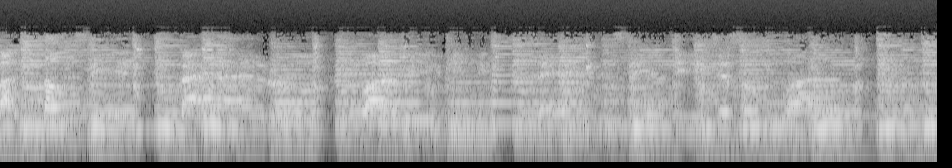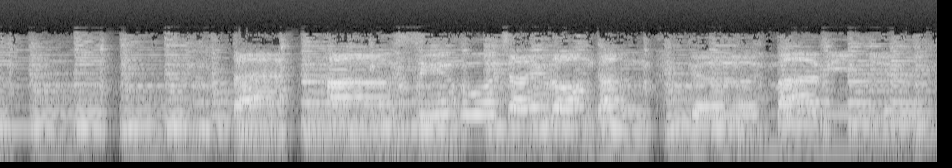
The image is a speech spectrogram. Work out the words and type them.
มันต้องเสี่ยงแม้รู้ว่ามีเพียงเส้นเสียงที่จะสมหวังแต่หากเสียงหัวใจร้องดัง เกินมามีเพียงหนึ่ง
